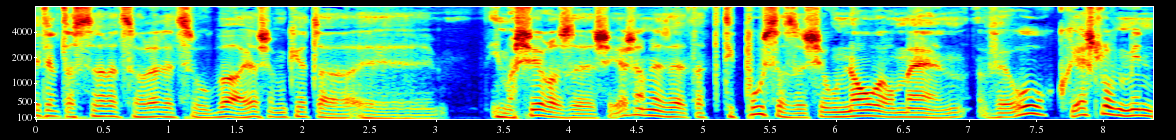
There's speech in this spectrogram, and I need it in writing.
ראיתם את הסרט צוללת צהובה, היה שם קטע אה, עם השיר הזה, שיש שם איזה, את הטיפוס הזה שהוא nowhere man, והוא, יש לו מין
